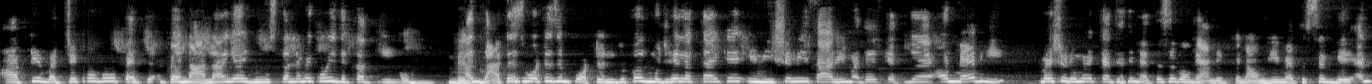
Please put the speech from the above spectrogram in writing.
आपके बच्चे को वो पहनाना या यूज़ करने में कोई दिक्कत नहीं होगी। And that is what is important because मुझे लगता है कि इनिशियली सारी मदर्स कहती हैं और मैं भी मैं शुरू में कहती थी मैं तो सिर्फ़ ऑर्गेनिक पहनाऊँगी मैं तो सिर्फ़ ये एंड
